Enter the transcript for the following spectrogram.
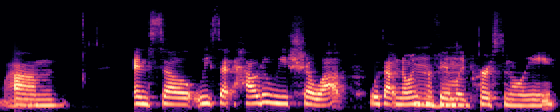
Wow. Um, and so we said, how do we show up without knowing mm-hmm. her family personally?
